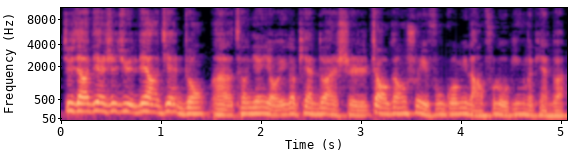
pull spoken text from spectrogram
就像电视剧《亮剑》中啊，曾经有一个片段是赵刚说服国民党俘虏兵的片段。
